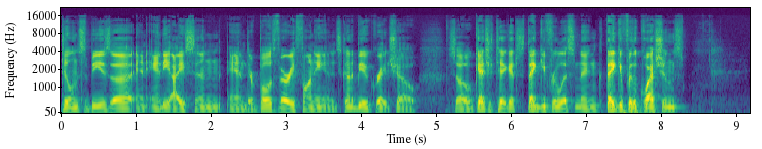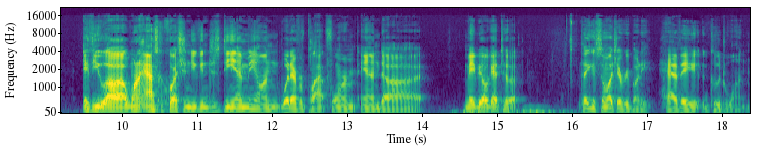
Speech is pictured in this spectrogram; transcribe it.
Dylan Sabiza and Andy Eisen, and they're both very funny, and it's going to be a great show. So get your tickets. Thank you for listening. Thank you for the questions. If you uh, want to ask a question, you can just DM me on whatever platform, and uh, maybe I'll get to it. Thank you so much, everybody. Have a good one.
